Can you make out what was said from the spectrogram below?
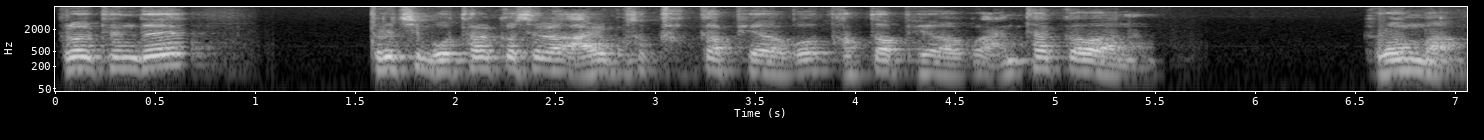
그럴 텐데 그렇지 못할 것을 알고서 갑갑해하고 답답해하고 안타까워하는 그런 마음.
